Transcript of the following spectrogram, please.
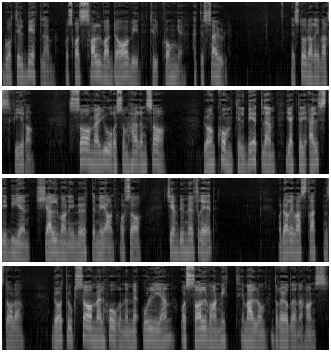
går til Betlehem og skal salve David til konge etter Saul. Det står der i vers 4. Samuel gjorde som Herren sa, da han kom til Betlehem, gikk de eldste i byen skjelvende i møte med han og sa, Kjem du med fred? Og der i vers 13 står det, Da tok Samuel hornet med oljen og salva han midt imellom brødrene hans.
